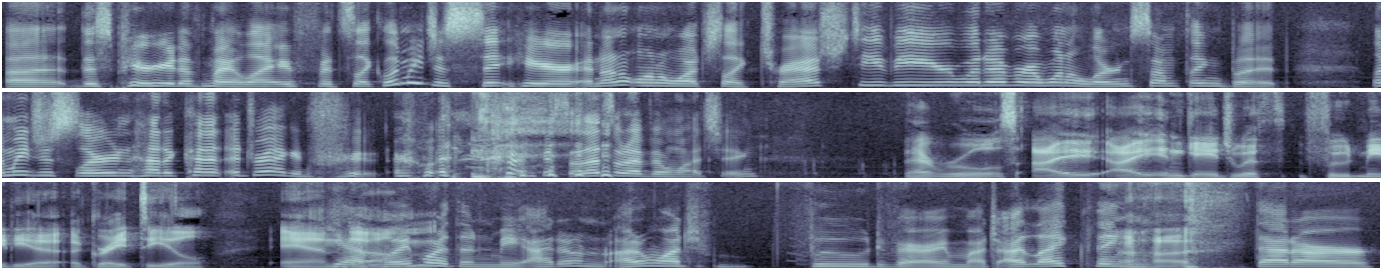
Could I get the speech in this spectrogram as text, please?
uh, this period of my life. It's like let me just sit here, and I don't want to watch like trash TV or whatever. I want to learn something, but let me just learn how to cut a dragon fruit so that's what I've been watching. That rules. I I engage with food media a great deal, and yeah, way um, more than me. I don't I don't watch food very much. I like things Uh-huh. that are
